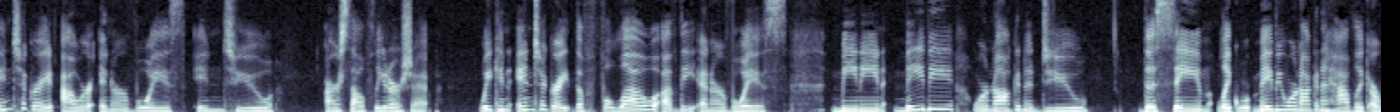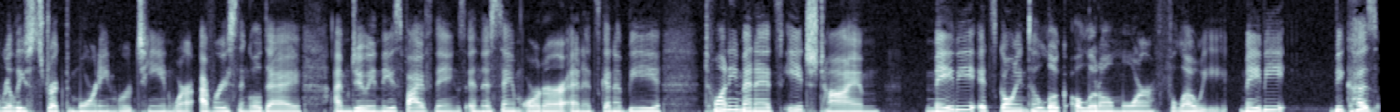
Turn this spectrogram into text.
integrate our inner voice into our self leadership. We can integrate the flow of the inner voice, meaning maybe we're not going to do the same like maybe we're not going to have like a really strict morning routine where every single day I'm doing these five things in this same order and it's going to be 20 minutes each time. Maybe it's going to look a little more flowy. Maybe because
